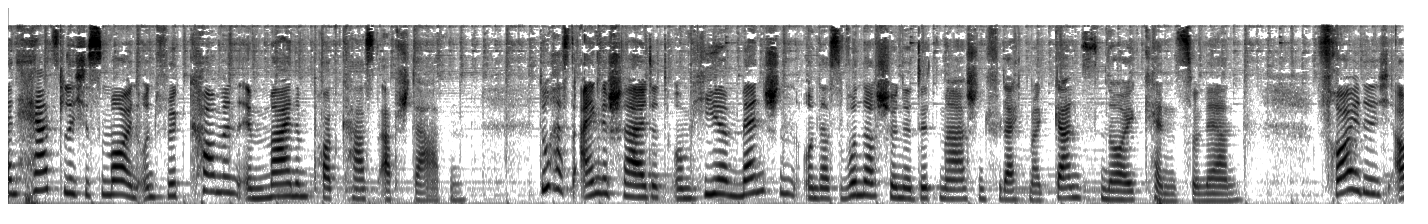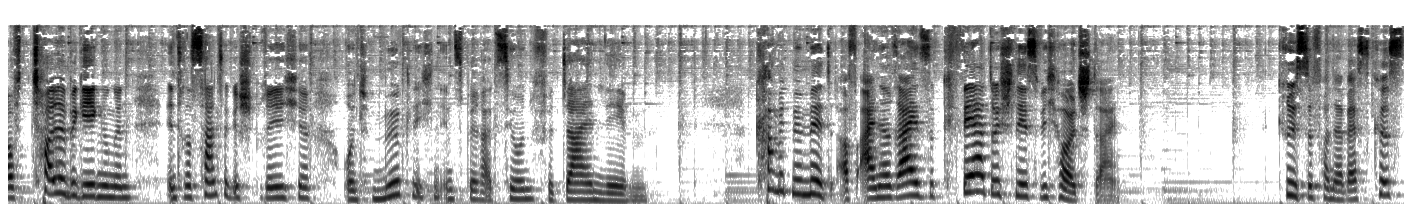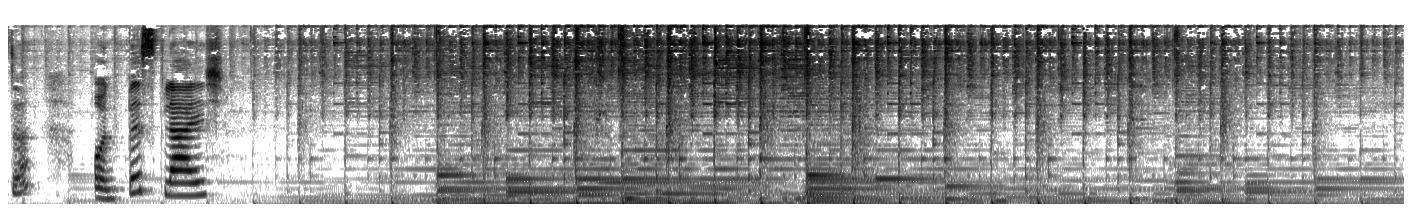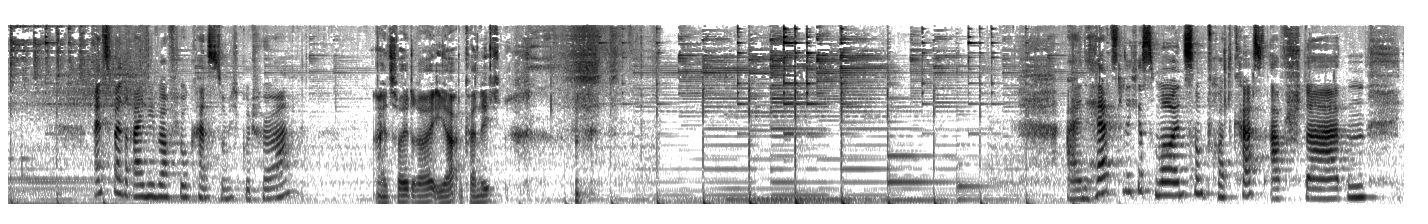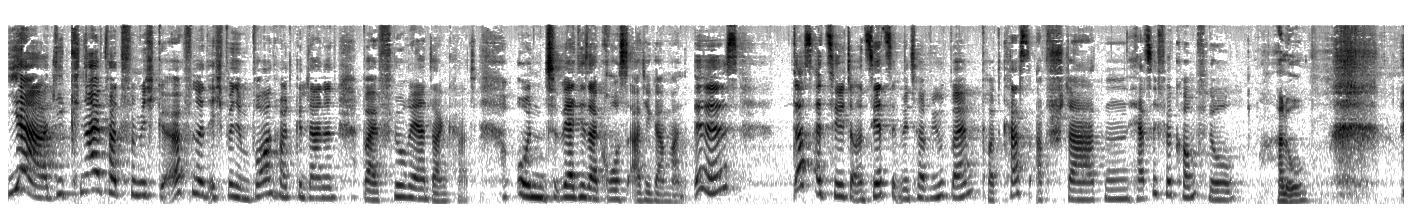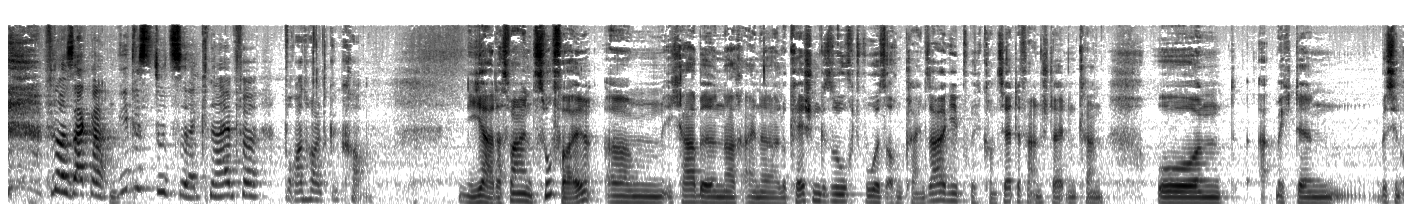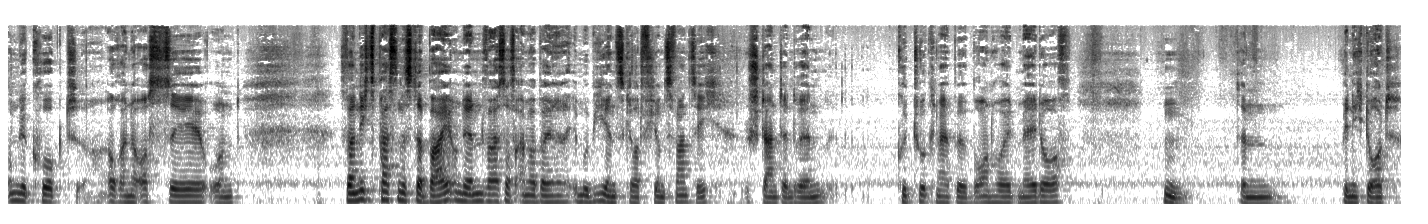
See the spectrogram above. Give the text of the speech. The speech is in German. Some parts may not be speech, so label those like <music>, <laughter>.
Ein herzliches Moin und willkommen in meinem Podcast Abstarten. Du hast eingeschaltet, um hier Menschen und das wunderschöne Dithmarschen vielleicht mal ganz neu kennenzulernen. Freue dich auf tolle Begegnungen, interessante Gespräche und möglichen Inspirationen für dein Leben. Komm mit mir mit auf eine Reise quer durch Schleswig-Holstein. Grüße von der Westküste und bis gleich. Eins, zwei, drei, lieber Flo, kannst du mich gut hören? 1, 2, 3, ja, kann ich. Ein herzliches Moin zum Podcast Abstarten. Ja, die Kneipe hat für mich geöffnet. Ich bin in Bornholz gelandet bei Florian Dankert. Und wer dieser großartige Mann ist, das erzählt er uns jetzt im Interview beim Podcast Abstarten. Herzlich willkommen, Flo. Hallo. <laughs> Flo, sag mal, wie bist du zur Kneipe Bornholz gekommen? Ja, das war ein Zufall. Ähm, ich habe nach einer Location gesucht, wo es auch einen kleinen Saal gibt, wo ich Konzerte veranstalten kann. Und habe mich dann ein bisschen umgeguckt, auch an der Ostsee und es war nichts Passendes dabei und dann war es auf einmal bei Immobilien Scout 24, stand dann drin, Kulturkneipe Bornhold, Meldorf. Hm, dann bin ich dort.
